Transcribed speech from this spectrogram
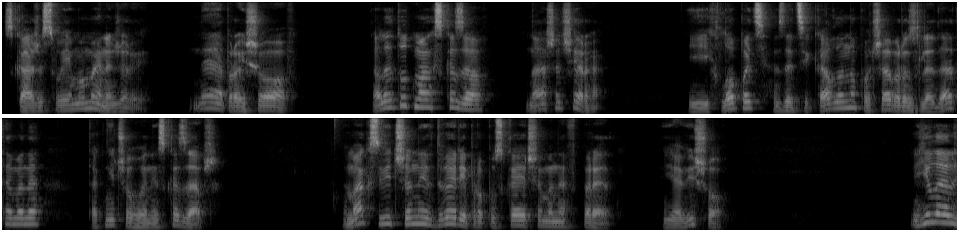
скаже своєму менеджерові. Не пройшов. Але тут Макс сказав наша черга. І хлопець зацікавлено почав розглядати мене, так нічого й не сказавши. Макс відчинив двері, пропускаючи мене вперед. Я війшов. Гілель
